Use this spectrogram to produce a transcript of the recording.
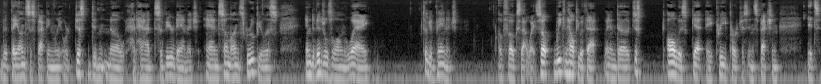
that they unsuspectingly or just didn't know had had severe damage, and some unscrupulous individuals along the way took advantage of folks that way. So we can help you with that, and uh, just always get a pre-purchase inspection it's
